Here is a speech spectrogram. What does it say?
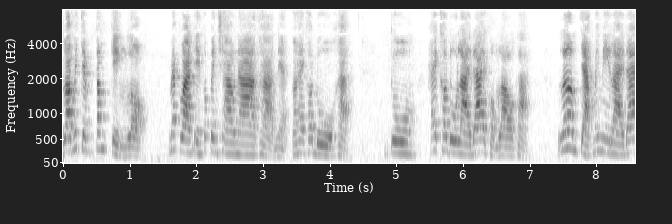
เราไม่จำต้องเก่งหรอก แม่ปานเองก็เป็นชาวนาค่ะ เนี่ยก็ให้เขาดูค่ะ ดูให้เขาดูรายได้ของเราค่ะ เริ่มจากไม่มีรายได้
